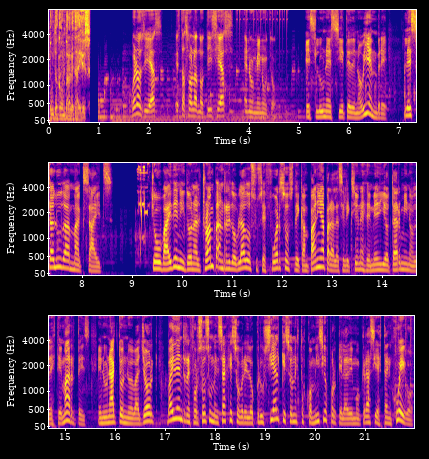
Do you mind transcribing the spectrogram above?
boostmobile.com para detalles. Buenos días, estas son las noticias en un minuto. Es lunes 7 de noviembre. Les saluda Max Sides. Joe Biden y Donald Trump han redoblado sus esfuerzos de campaña para las elecciones de medio término de este martes. En un acto en Nueva York, Biden reforzó su mensaje sobre lo crucial que son estos comicios porque la democracia está en juego,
